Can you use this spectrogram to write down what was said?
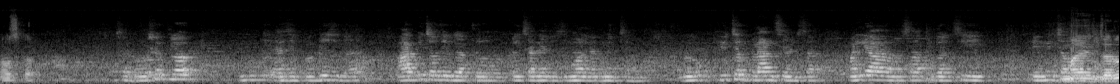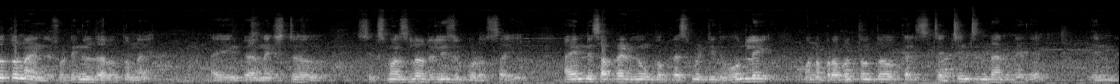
నమస్కారం. సార్ భవిష్యత్తులో యాజ్ ఏ ప్రొడ్యూసర్గా ఆర్బి చౌదరి గారితో కలిసి అనేక సినిమాలు నిర్మించాను ఇప్పుడు ఫ్యూచర్ ప్లాన్స్ ఏంటి సార్? మళ్ళీ ఆ సార్తో కలిసి మా నిర్మించాలి జరుగుతున్నాయండి షూటింగ్లు జరుగుతున్నాయి. అవి ఇంకా నెక్స్ట్ సిక్స్ మంత్స్లో రిలీజ్ కూడా వస్తాయి. అవన్నీ సపరేట్గా ఇంకో ప్రెస్ మీట్ ఇది ఓన్లీ మన ప్రభుత్వంతో కలిసి చర్చించిన దాని మీదే దీన్ని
